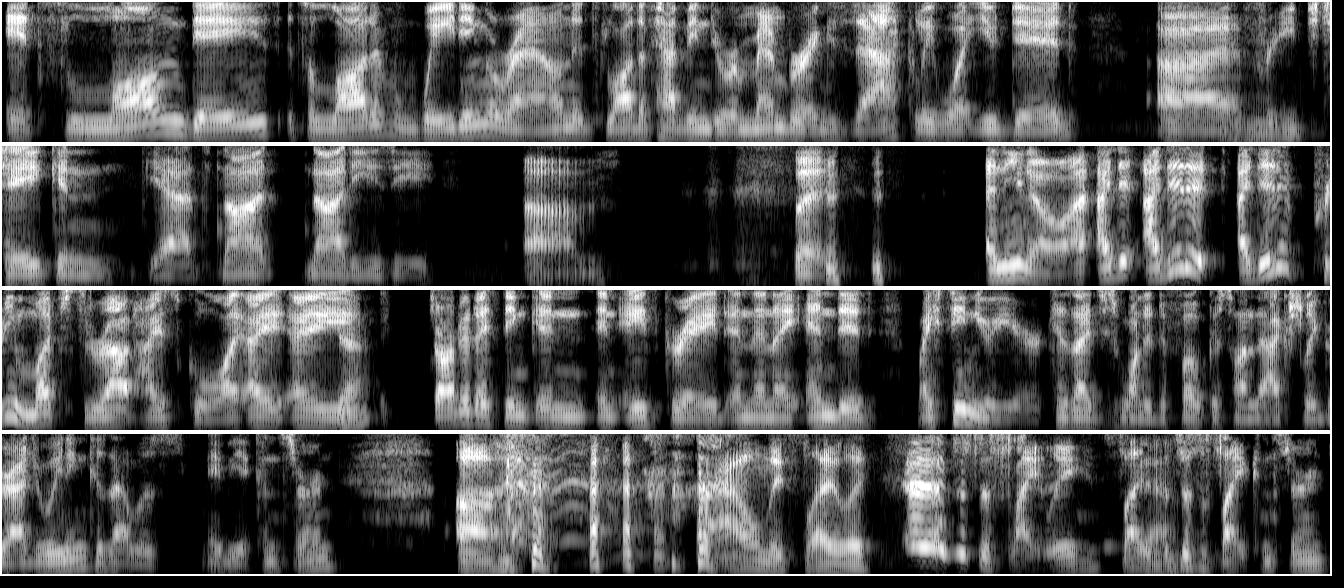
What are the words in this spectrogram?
It's long days. It's a lot of waiting around. It's a lot of having to remember exactly what you did uh, for each take, and yeah, it's not not easy. Um, but and you know, I, I did I did it I did it pretty much throughout high school. I, I, I Yeah. started I think in, in eighth grade, and then I ended my senior year because I just wanted to focus on actually graduating because that was maybe a concern. Uh, Only slightly. eh, just a slightly, slightly, Yeah. just a slight concern.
